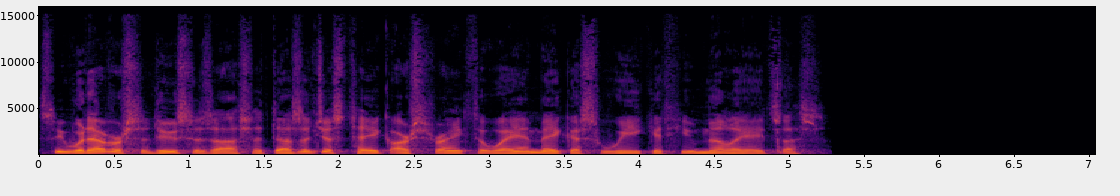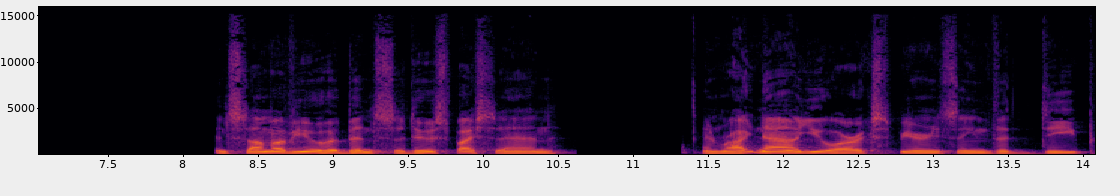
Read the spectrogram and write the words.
See, whatever seduces us, it doesn't just take our strength away and make us weak, it humiliates us. And some of you have been seduced by sin and right now, you are experiencing the deep,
